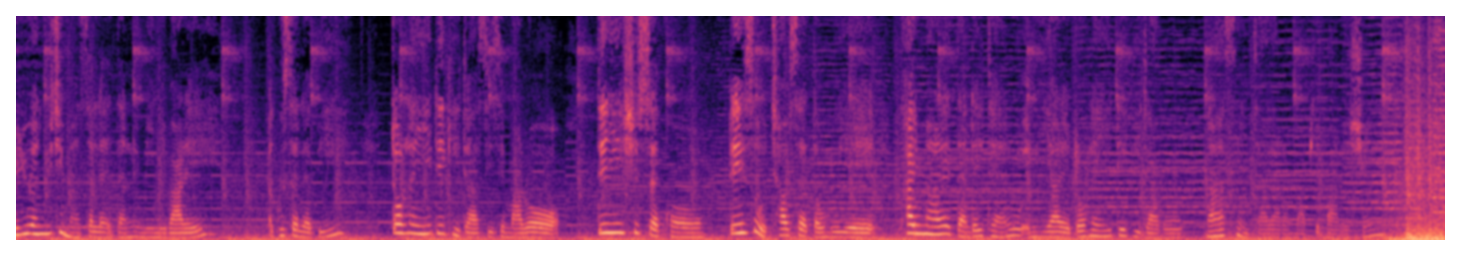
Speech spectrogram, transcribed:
ရေဒီယိုအန်ယူဂျီမှာဆက်လက်အသံလွှင့်နေပါတယ်။အခုဆက်လက်ပြီးတော်လှန်ရေးတိဂီတာစီစဉ်မှာတော့တေး80ခွန်တေးဆို63တို့ရဲ့ခိုင်မာတဲ့တန်တိတ်ထန်လို့အမည်ရတဲ့တော်လှန်ရေးတိဂီတာကိုနားဆင်ကြရတော့မှာဖြစ်ပါလိမ့်ရှင်။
